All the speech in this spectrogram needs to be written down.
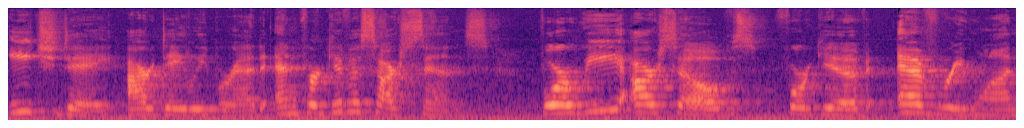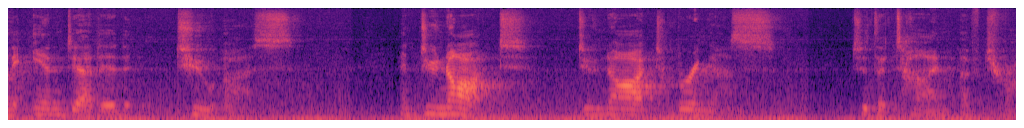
each day our daily bread and forgive us our sins, for we ourselves forgive everyone indebted to us. And do not do not bring us to the time of trial.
